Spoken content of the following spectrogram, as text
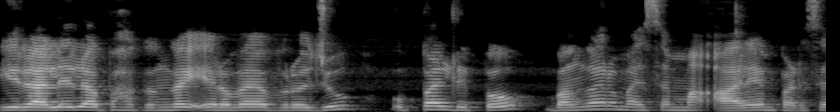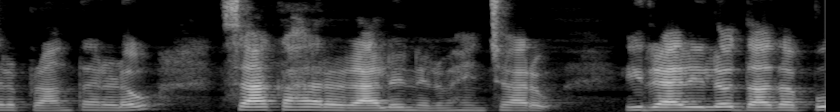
ఈ ర్యాలీలో భాగంగా ఇరవై రోజు ఉప్పల్ డిపో బంగారు మైసమ్మ ఆలయం పరిసర ప్రాంతాలలో శాకాహార ర్యాలీ నిర్వహించారు. ఈ ర్యాలీలో దాదాపు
